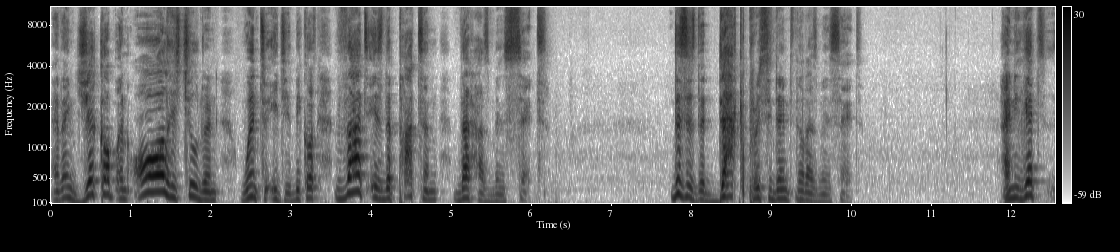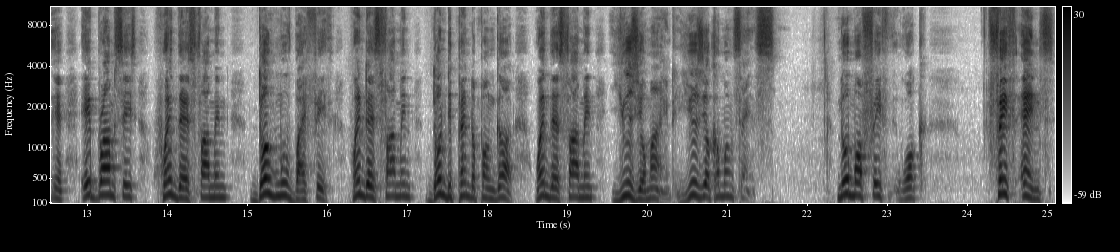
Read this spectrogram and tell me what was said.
and then Jacob and all his children went to Egypt because that is the pattern that has been set. This is the dark precedent that has been set. And you get, uh, Abraham says, when there's famine, don't move by faith. When there's famine, don't depend upon God. When there's famine, use your mind, use your common sense. No more faith walk. Faith ends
